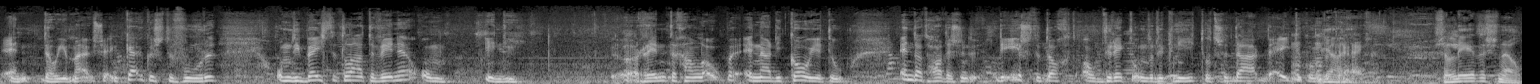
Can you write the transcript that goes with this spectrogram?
en dode muizen en kuikens te voeren. Om die beesten te laten winnen. Om in die ren te gaan lopen en naar die kooien toe. En dat hadden ze de eerste dag al direct onder de knie... tot ze daar de eten konden Ja, krijgen. Ze leerden snel.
